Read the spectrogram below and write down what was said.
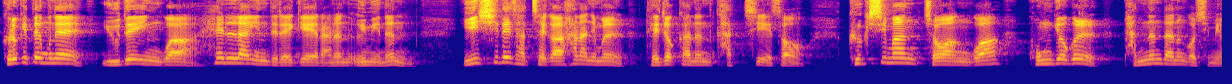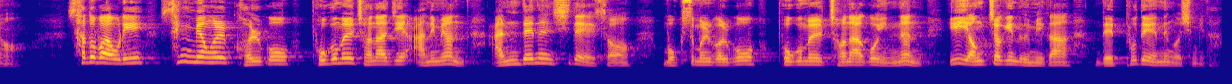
그렇기 때문에 유대인과 헬라인들에게라는 의미는 이 시대 자체가 하나님을 대적하는 가치에서 극심한 저항과 공격을 받는다는 것이며 사도 바울이 생명을 걸고 복음을 전하지 않으면 안 되는 시대에서 목숨을 걸고 복음을 전하고 있는 이 영적인 의미가 내포되어 있는 것입니다.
